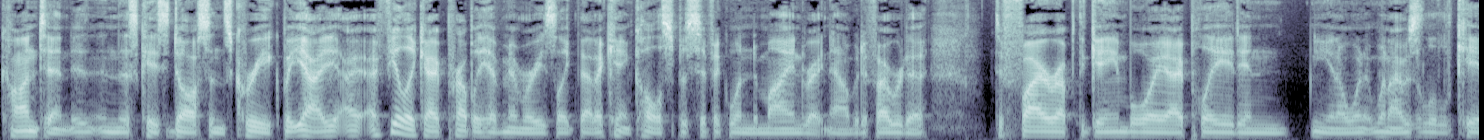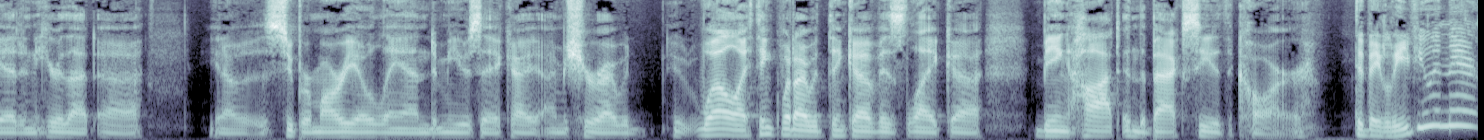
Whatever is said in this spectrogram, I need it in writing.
content. In, in this case, Dawson's Creek. But yeah, I, I feel like I probably have memories like that. I can't call a specific one to mind right now. But if I were to to fire up the Game Boy I played in, you know, when when I was a little kid and hear that. uh you know Super Mario Land music. I, I'm sure I would. Well, I think what I would think of is like uh, being hot in the back seat of the car. Did they leave you in there?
